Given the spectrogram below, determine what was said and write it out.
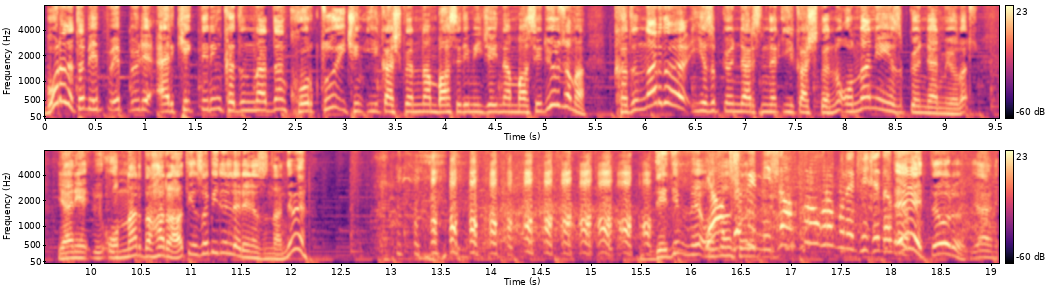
Bu arada tabii hep, hep böyle erkeklerin kadınlardan korktuğu için ilk aşklarından bahsedemeyeceğinden bahsediyoruz ama kadınlar da yazıp göndersinler ilk aşklarını. Onlar niye yazıp göndermiyorlar? Yani onlar daha rahat yazabilirler en azından değil mi? Dedim ve Ya ondan tabii sonra... mizah programı neticede bu. Evet doğru yani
